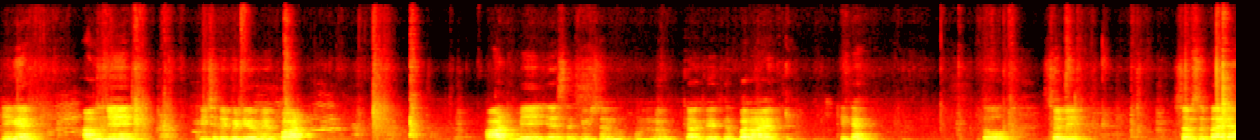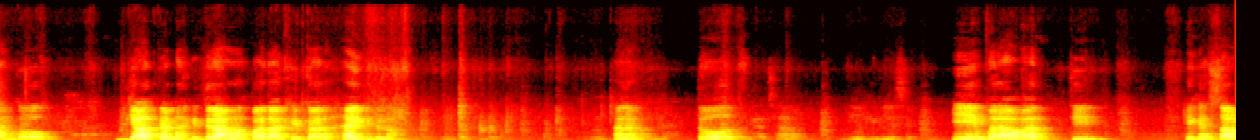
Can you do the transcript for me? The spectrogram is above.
ठीक है? हमने पिछले वीडियो में पार्ट आठ में ऐसे क्वेश्चन हम लोग क्या किए थे? बनाए थे। ठीक है? तो चलिए। सबसे पहले हमको ज्ञात करना है कि तिराहा पद आखिरकार है कितना। है ना? तो ए बराबर तीन। ठीक है? सार,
